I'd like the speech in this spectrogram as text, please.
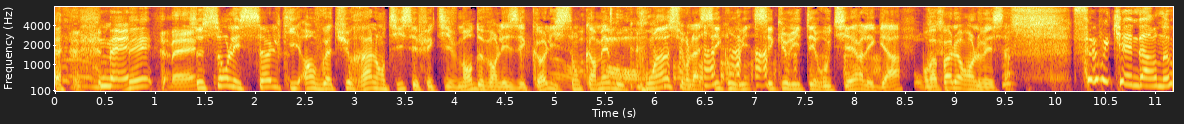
Mais, mais, ce sont les seuls qui en voiture ralentissent effectivement devant les écoles. Ils sont quand même au point sur la sécuri- sécurité routière, les gars. On va pas leur enlever ça. ce week-end Arnaud,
